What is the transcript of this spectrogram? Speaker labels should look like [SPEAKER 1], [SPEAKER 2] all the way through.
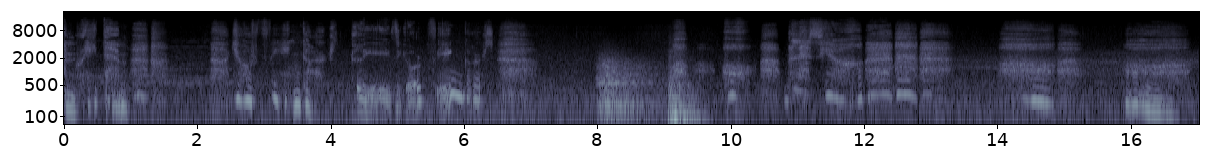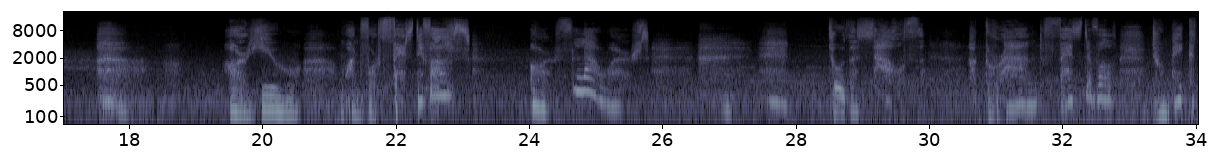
[SPEAKER 1] can read them. Your fingers. Please, your fingers. Oh, bless you. Are you one for festivals to make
